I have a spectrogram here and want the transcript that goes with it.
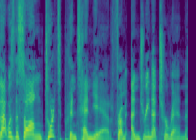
That was the song Tourte Printanière from Andrina Turenne,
